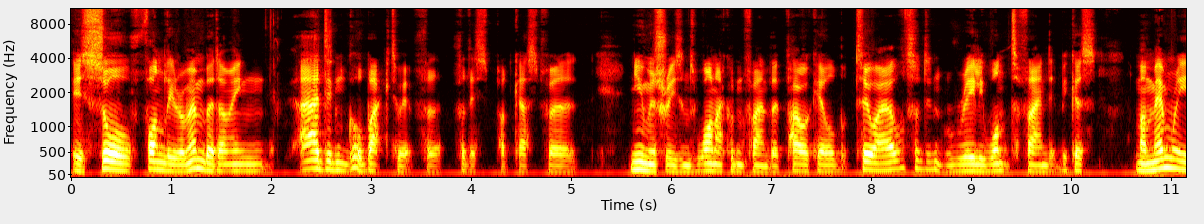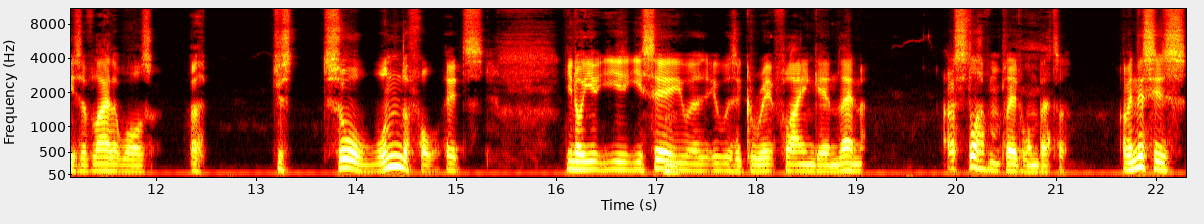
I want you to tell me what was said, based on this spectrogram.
is so fondly remembered. I mean, I didn't go back to it for for this podcast for numerous reasons. One, I couldn't find the power cable, but two, I also didn't really want to find it because my memories of Lylat Wars are just so wonderful. It's you know, you you, you say Hmm. it, was, it was a great flying game then. I still haven't played one better. I mean, this is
